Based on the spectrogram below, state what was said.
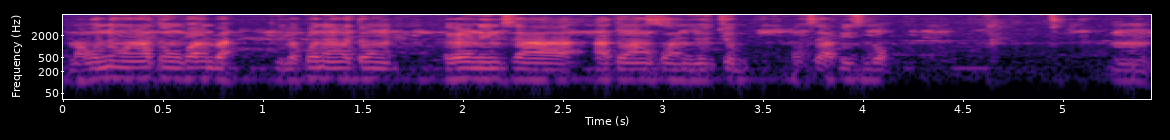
Makuno nga atong kuan ba? Di ba po na atong earnings sa atong ang kuan YouTube o sa Facebook. Mm.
